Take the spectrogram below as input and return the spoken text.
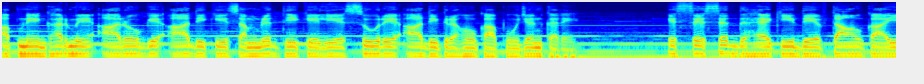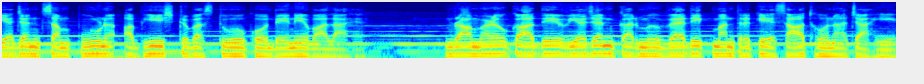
अपने घर में आरोग्य आदि की समृद्धि के लिए सूर्य आदि ग्रहों का पूजन करें। इससे सिद्ध है कि देवताओं का यजन संपूर्ण अभीष्ट वस्तुओं को देने वाला है। ब्राह्मणों का देव यजन कर्म वैदिक मंत्र के साथ होना चाहिए।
